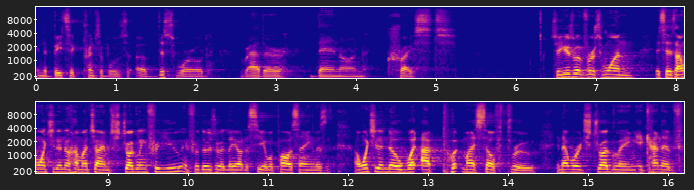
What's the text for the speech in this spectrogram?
and the basic principles of this world rather than on Christ. So here's what verse 1 it says, I want you to know how much I am struggling for you. And for those who are at Laodicea, what Paul is saying, listen, I want you to know what I've put myself through. And that word struggling, it kind of,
